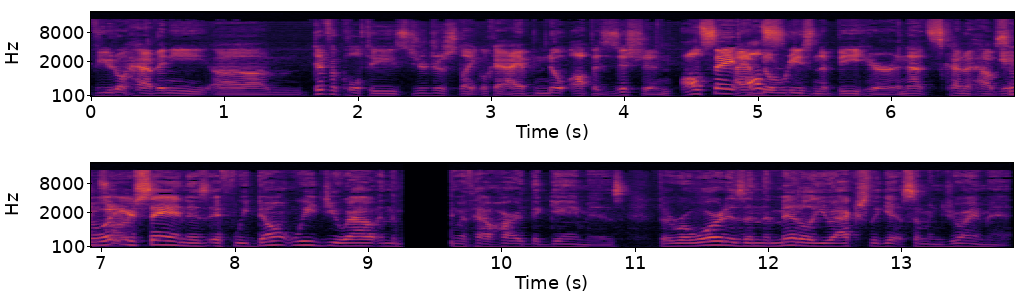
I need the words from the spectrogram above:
If you don't have any um, difficulties, you're just like, okay, I have no opposition. I'll say, I have I'll, no reason to be here, and that's kind of how games so what are. you're saying is, if we don't weed you out in the beginning with how hard the game is, the reward is in the middle. You actually get some enjoyment,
